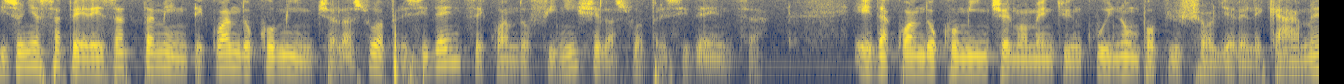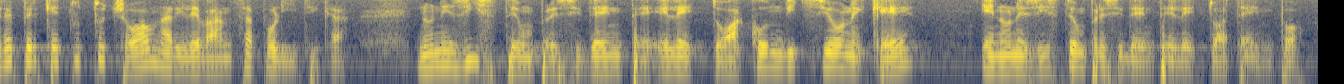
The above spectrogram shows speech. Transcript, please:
Bisogna sapere esattamente quando comincia la sua presidenza e quando finisce la sua presidenza e da quando comincia il momento in cui non può più sciogliere le Camere perché tutto ciò ha una rilevanza politica. Non esiste un presidente eletto a condizione che e non esiste un presidente eletto a tempo.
